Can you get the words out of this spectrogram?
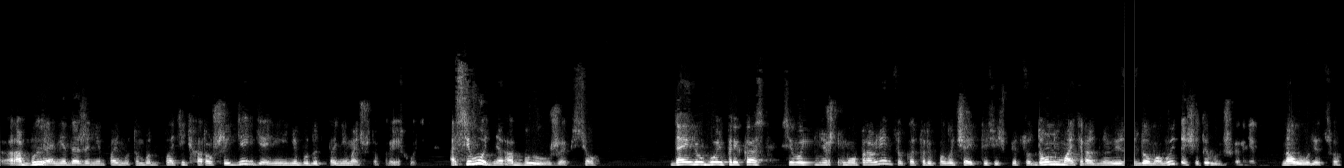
рабы, они даже не поймут. Им будут платить хорошие деньги, они не будут понимать, что происходит. А сегодня рабы уже все. Дай любой приказ сегодняшнему управленцу, который получает 1500, да он мать родную из дома вытащит и вышвырнет на улицу.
